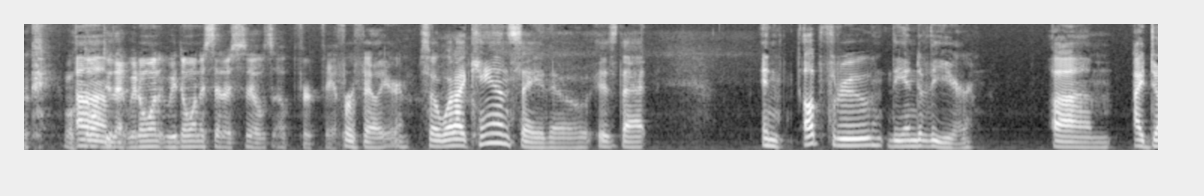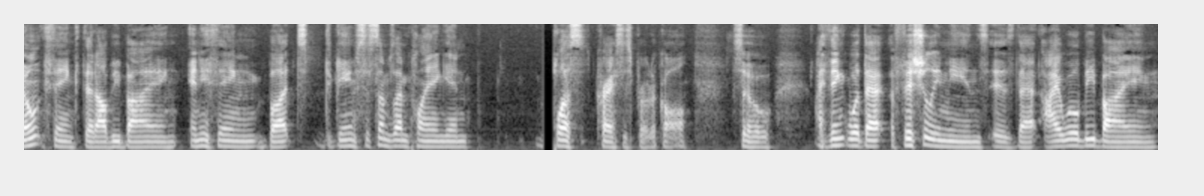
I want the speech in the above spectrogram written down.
Okay. Well, don't do Um, that. We don't want. We don't want to set ourselves up for failure. for failure. So what I can say though is that in up through the end of the year, um, I don't think that I'll be buying anything but the game systems I'm playing in, plus Crisis Protocol. So I think what that officially means is that I will be buying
